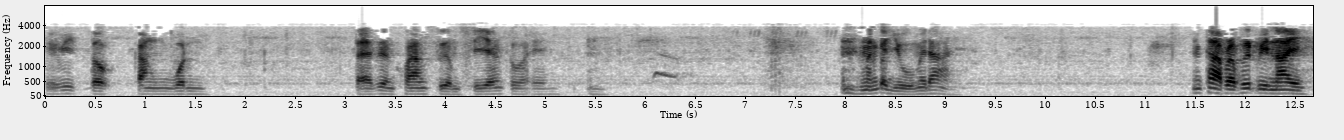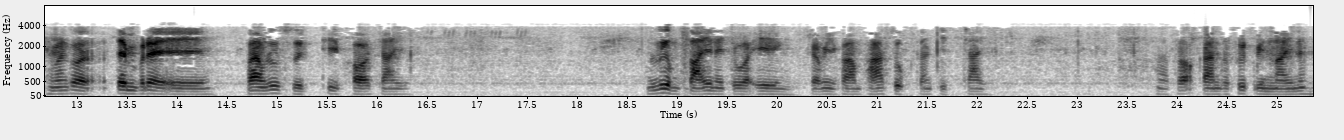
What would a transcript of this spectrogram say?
คือวิตกกังวล แต่เรื่องความเสื่อมเสียตัวเอง มันก็อยู่ไม่ได้ถ้าประพฤติวินัย มันก็เต็มไปด้วยความรู้สึกที่พอใจ เลื่อมใสในตัวเองก็มีความผาสุกทางจิตใจ เพราะการประพฤติวินัยนั้น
